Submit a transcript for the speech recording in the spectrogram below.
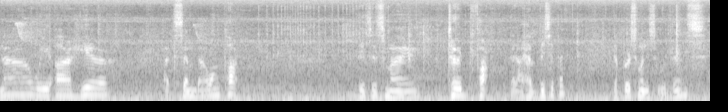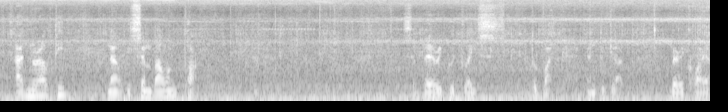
Now we are here at Sembawang Park. This is my third park that I have visited. The first one is Woodlands, Admiralty. Now it's Sembawang Park. It's a very good place to bike and to jog. Very quiet.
